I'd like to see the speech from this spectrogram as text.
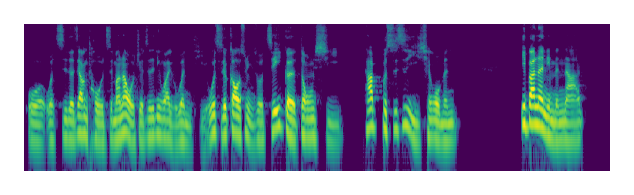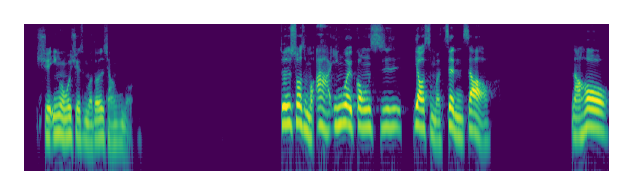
我我值得这样投资吗？那我觉得这是另外一个问题。我只是告诉你说，这个东西它不是是以前我们一般的你们拿学英文或学什么都是想什么，就是说什么啊，因为公司要什么证照，然后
